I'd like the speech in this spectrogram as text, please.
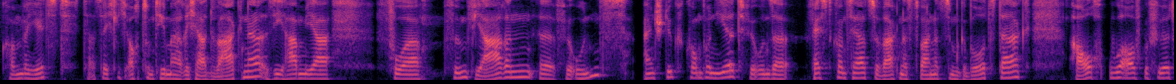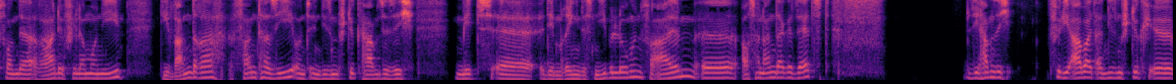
kommen wir jetzt tatsächlich auch zum Thema Richard Wagner. Sie haben ja vor fünf Jahren äh, für uns ein Stück komponiert, für unser Festkonzert zu Wagners 200. Geburtstag auch uraufgeführt von der Radiophilharmonie, die Wanderer-Fantasie. Und in diesem Stück haben sie sich mit äh, dem Ring des Nibelungen vor allem äh, auseinandergesetzt. Sie haben sich für die Arbeit an diesem Stück äh,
